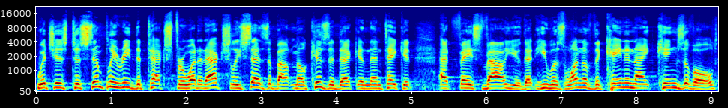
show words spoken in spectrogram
which is to simply read the text for what it actually says about Melchizedek and then take it at face value that he was one of the Canaanite kings of old,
